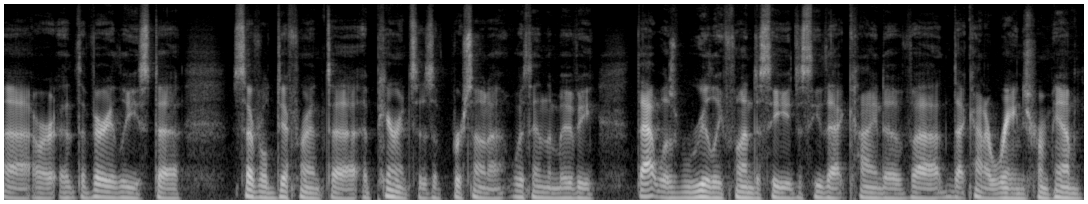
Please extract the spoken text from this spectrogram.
uh, or at the very least, uh, several different uh, appearances of persona within the movie. That was really fun to see to see that kind of uh, that kind of range from him.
